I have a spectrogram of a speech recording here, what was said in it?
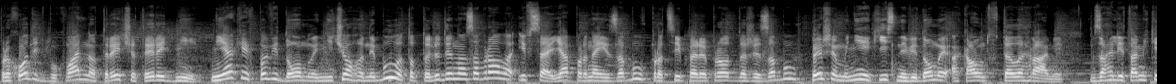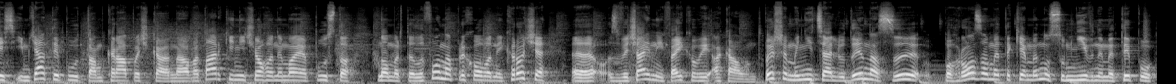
Проходить буквально 3-4 дні. Ніяких повідомлень, нічого не було. Тобто людина забрала і все. Я про неї забув, про ці перепродажі забув. Пише мені якийсь невідомий аккаунт в Телеграмі. Взагалі там якесь ім'я, типу там крапочка на аватарці, нічого немає, пусто, номер телефона прихований. Коротше, е, звичайний фейковий аккаунт. Пише мені ця людина з погрозами такими, ну сумнівними, типу,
